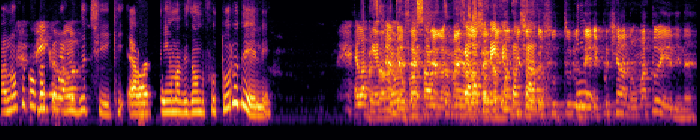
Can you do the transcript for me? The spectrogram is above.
Ela não ficou com as Fica, memórias ela- do Tiki. Ela tem uma visão do futuro dele. Ela Mas ela tem passado ela, também, mas ela ela também tem passado. do futuro dele porque ela não matou ele, né?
